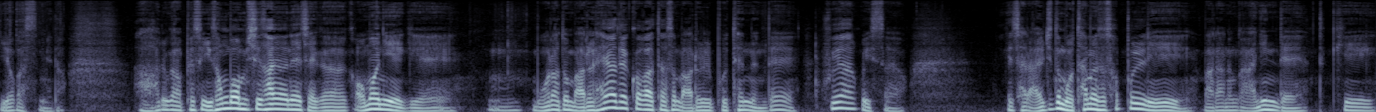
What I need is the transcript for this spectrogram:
이어봤습니다. 아, 그리고 앞에서 이성범 씨 사연에 제가 어머니 얘기에 음, 뭐라도 말을 해야 될 것 같아서 말을 못했는데 후회하고 있어요. 잘 알지도 못하면서 섣불리 말하는 거 아닌데 특히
